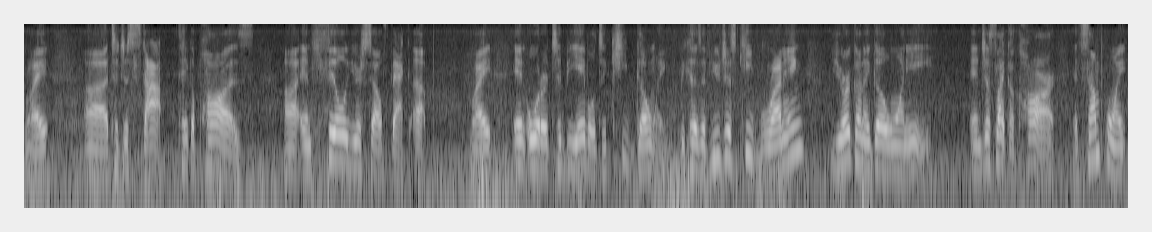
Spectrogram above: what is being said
right? Uh, to just stop, take a pause, uh, and fill yourself back up, right? In order to be able to keep going. Because if you just keep running, you're going to go on E. And just like a car, at some point,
